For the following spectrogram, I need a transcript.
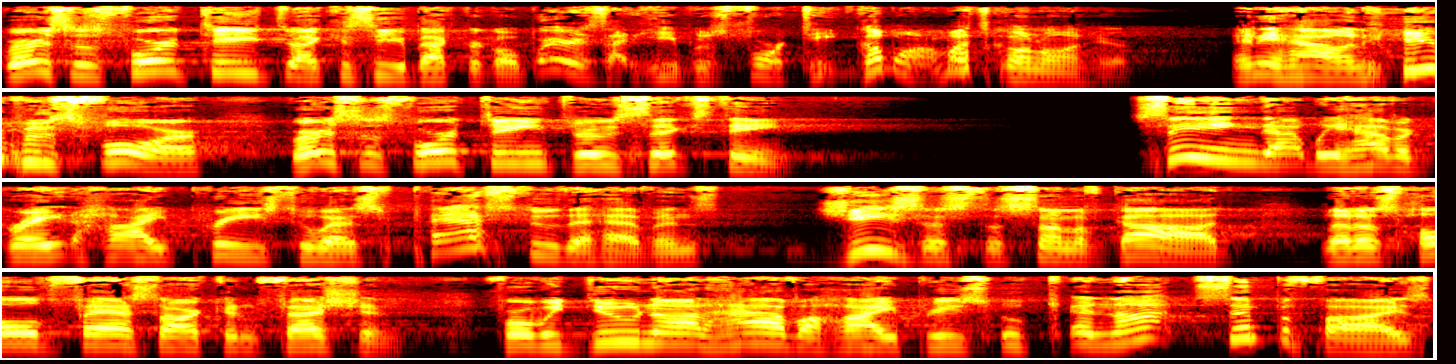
verses 14, I can see you back there go, where is that Hebrews 14? Come on, what's going on here? Anyhow, in Hebrews 4, verses 14 through 16. Seeing that we have a great high priest who has passed through the heavens, Jesus, the Son of God, let us hold fast our confession. For we do not have a high priest who cannot sympathize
